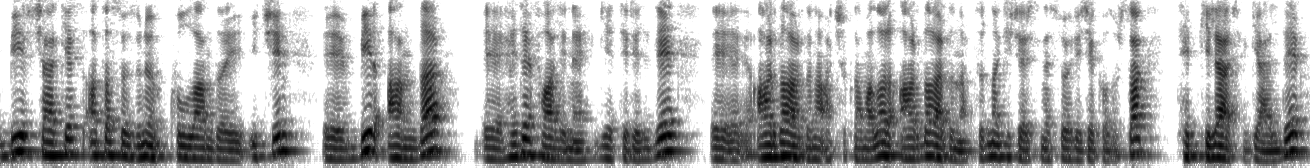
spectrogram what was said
bir Çerkes atasözünü kullandığı için e, bir anda e, hedef haline getirildi. E, ardı ardına açıklamalar, ardı ardına tırnak içerisinde söyleyecek olursak tepkiler geldi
